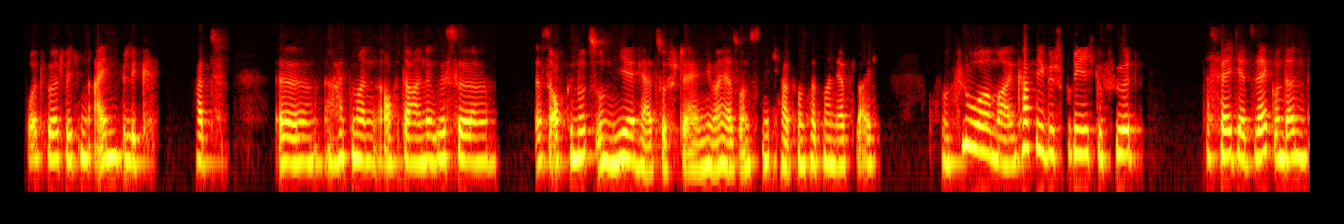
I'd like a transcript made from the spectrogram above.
wortwörtlichen Einblick hat äh, hat man auch da eine gewisse, das auch genutzt, um Nähe herzustellen, die man ja sonst nicht hat. Sonst hat man ja vielleicht auf dem Flur mal ein Kaffeegespräch geführt. Das fällt jetzt weg und dann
